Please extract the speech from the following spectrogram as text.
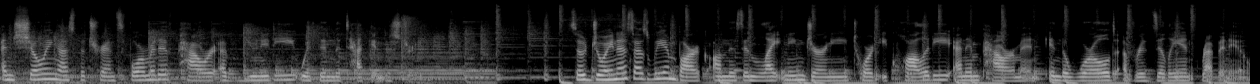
and showing us the transformative power of unity within the tech industry. So join us as we embark on this enlightening journey toward equality and empowerment in the world of resilient revenue.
